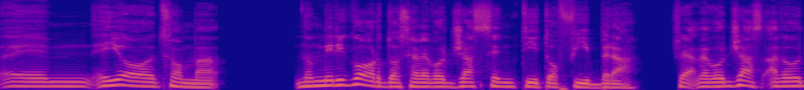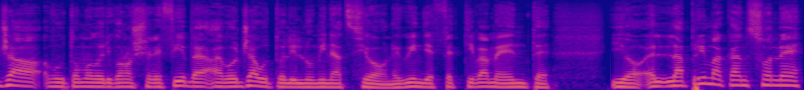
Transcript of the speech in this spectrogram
Ehm, e io, insomma, non mi ricordo se avevo già sentito Fibra. Cioè, avevo già, avevo già avuto modo di conoscere Fibra, avevo già avuto l'illuminazione. Quindi, effettivamente, io. La prima canzone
